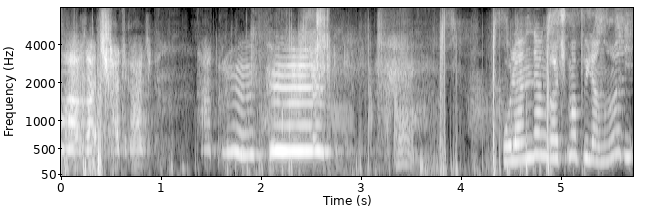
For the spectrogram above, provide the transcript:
Allah. Kaç kaç kaç. Kaç. Golemden kaçma planı hadi.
